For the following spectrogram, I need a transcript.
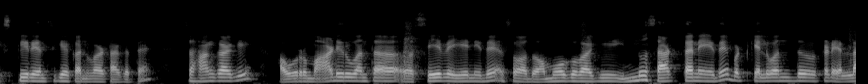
ಎಕ್ಸ್ಪೀರಿಯೆನ್ಸ್ಗೆ ಕನ್ವರ್ಟ್ ಆಗುತ್ತೆ. ಸೊ ಹಾಗಾಗಿ ಅವರು ಮಾಡಿರುವಂಥ ಸೇವೆ ಏನಿದೆ, ಸೊ ಅದು ಅಮೋಘವಾಗಿ ಇನ್ನೂ ಸಾಕ್ತಾನೇ ಇದೆ, ಬಟ್ ಕೆಲವೊಂದು ಕಡೆ, ಎಲ್ಲ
